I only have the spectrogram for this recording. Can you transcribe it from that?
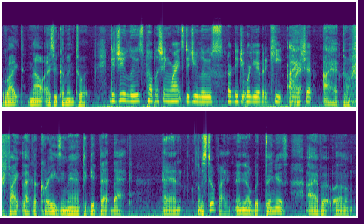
right now as you come into it. Did you lose publishing rights? Did you lose, or did you were you able to keep I had- ownership? I had, to fight like a crazy man to get that back, and I'm still fighting. And you know, but the thing is, I have a. Um,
